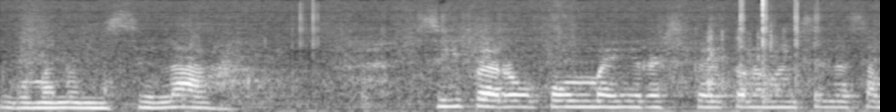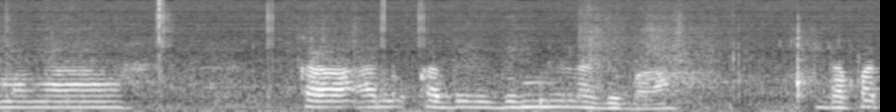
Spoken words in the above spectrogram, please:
Gumanon sila. Si, pero kung may respeto naman sila sa mga ka, ano, ka-building nila, di ba? Dapat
